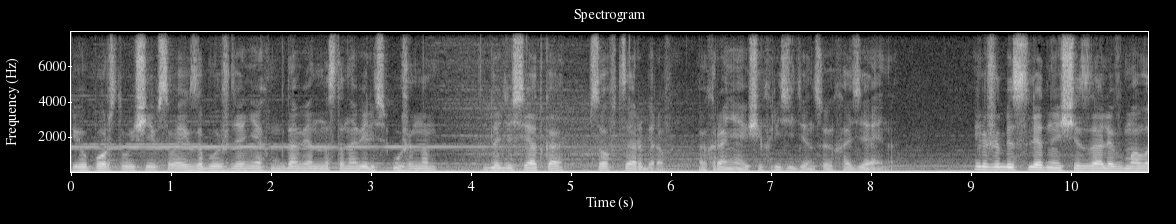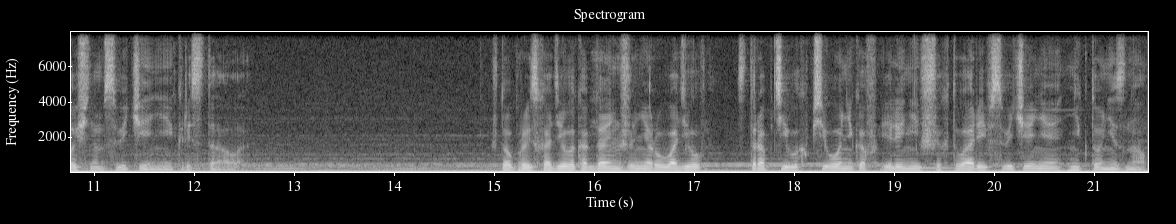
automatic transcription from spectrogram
и упорствующие в своих заблуждениях мгновенно становились ужином для десятка псов-церберов, охраняющих резиденцию хозяина. Или же бесследно исчезали в молочном свечении кристалла. Что происходило, когда инженер уводил Строптивых псиоников или низших тварей в свечении никто не знал.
